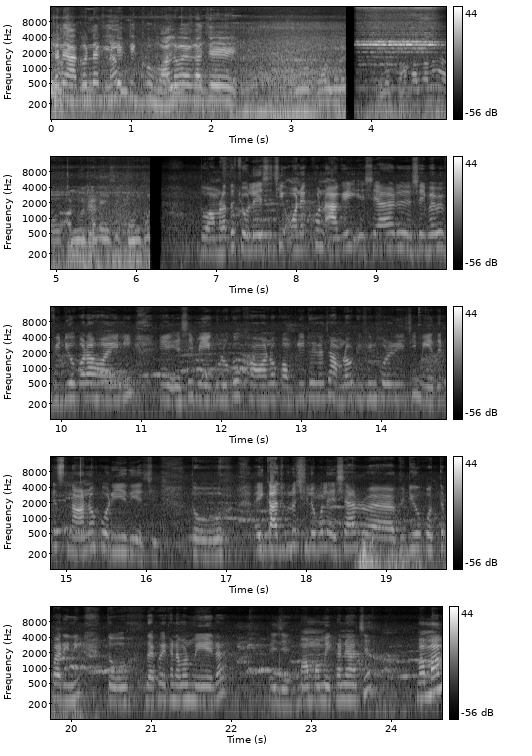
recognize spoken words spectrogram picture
এখানে এখন নাকি ইলেকট্রিক খুব ভালো হয়ে গেছে? সকালবেলা আমি এখানে এসে ফোন করি। তো আমরা তো চলে এসেছি। অনেকক্ষণ আগেই এসে আর সেইভাবে ভিডিও করা হয়নি। এসে মেয়েগুলোকেও খাওয়ানো কমপ্লিট হয়ে গেছে। আমরাও টিফিন করে নিয়েছি। মেয়েদেরকে স্নানও করিয়ে দিয়েছি। তো এই কাজগুলো ছিল বলে এসে আর ভিডিও করতে পারিনি। তো দেখো এখানে আমার মেয়েরা। এই যে মাম্মাম এখানে আছে। মাম্মাম,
